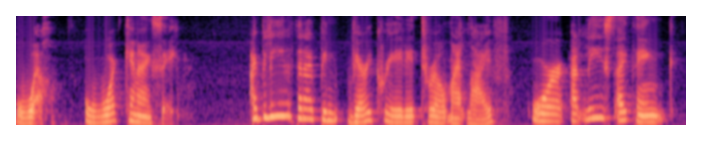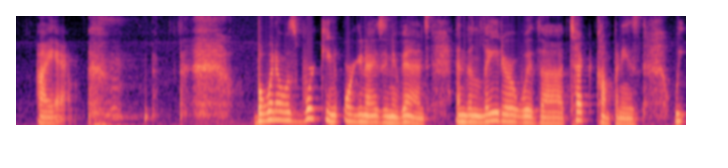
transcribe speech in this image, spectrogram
Well, what can I say? I believe that I've been very creative throughout my life, or at least I think I am. But when I was working organizing events and then later with uh, tech companies, we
